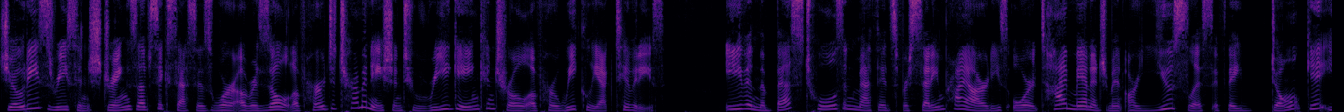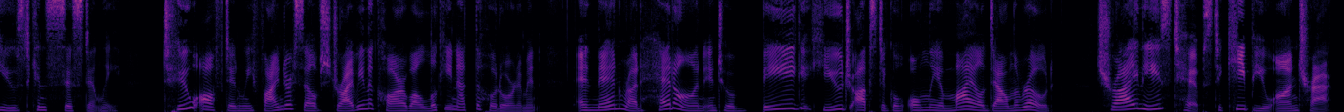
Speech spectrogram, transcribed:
Jody's recent strings of successes were a result of her determination to regain control of her weekly activities. Even the best tools and methods for setting priorities or time management are useless if they don't get used consistently. Too often, we find ourselves driving the car while looking at the hood ornament and then run head on into a big, huge obstacle only a mile down the road. Try these tips to keep you on track.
